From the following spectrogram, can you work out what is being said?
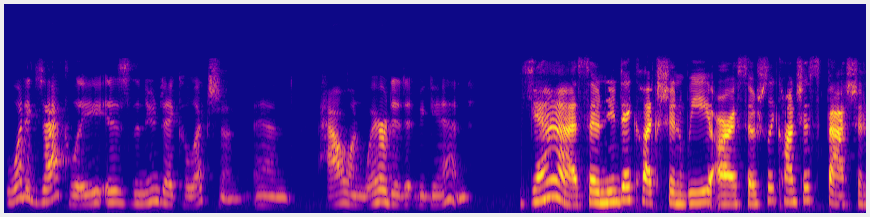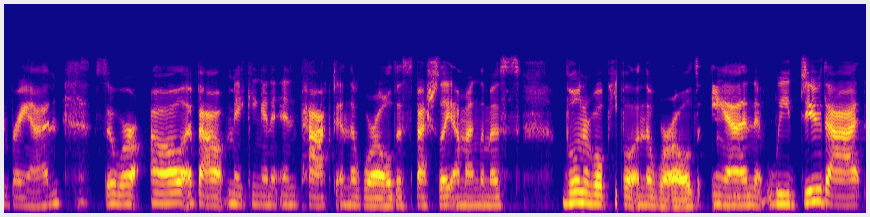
what exactly is the noonday collection? And how and where did it begin? Yeah, so Noonday Collection, we are a socially conscious fashion brand. So we're all about making an impact in the world, especially among the most vulnerable people in the world. And we do that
